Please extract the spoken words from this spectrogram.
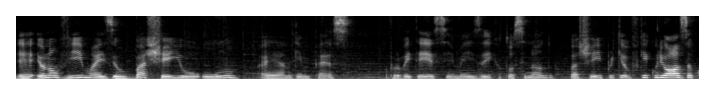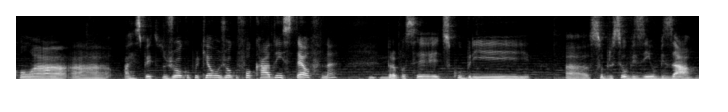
É, eu não vi, mas eu baixei o, o 1 é, no Game Pass. Aproveitei esse mês aí que eu tô assinando. Baixei porque eu fiquei curiosa com a, a, a respeito do jogo, porque é um jogo focado em stealth, né? Uhum. Pra você descobrir uh, sobre o seu vizinho bizarro.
